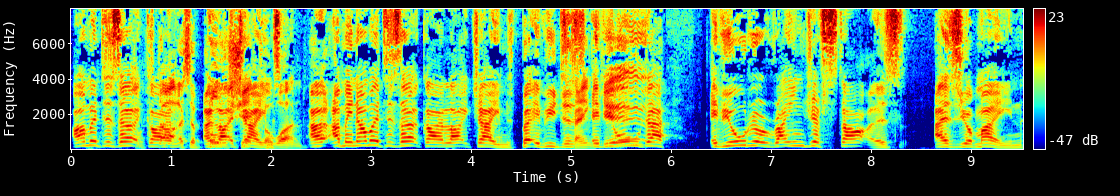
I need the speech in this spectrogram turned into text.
I'm a dessert guy. starters are I like bullshit for James. one. I, I mean, I'm a dessert guy like James. But if you just, Thank if you. you. order, if you order a range of starters as your main,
